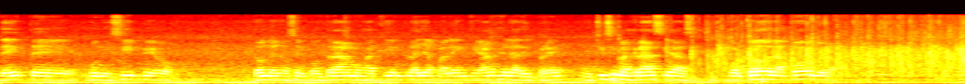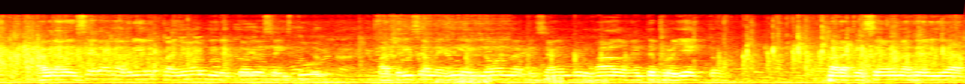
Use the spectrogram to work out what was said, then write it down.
de este municipio donde nos encontramos aquí en Playa Palenque, Ángela Dipré. Muchísimas gracias por todo el apoyo. Agradecer a Gabriel Español, director de Seistur, Patricia Mejía y Lorna que se han embrujado en este proyecto para que sea una realidad.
